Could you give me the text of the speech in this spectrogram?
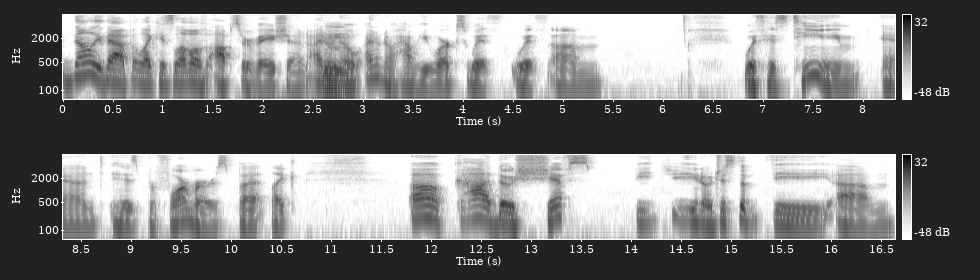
not only that, but like his level of observation. I don't know. I don't know how he works with with um with his team and his performers, but like, oh God, those shifts. Be, you know, just the the um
